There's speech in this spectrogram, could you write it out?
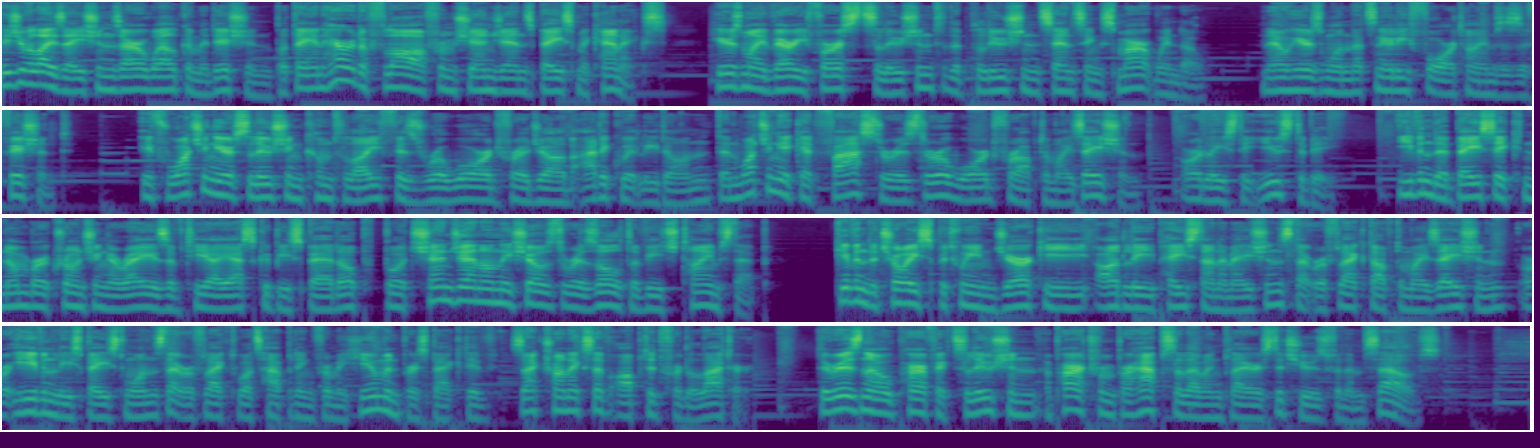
Visualizations are a welcome addition, but they inherit a flaw from Shenzhen's base mechanics. Here's my very first solution to the pollution sensing smart window. Now here's one that's nearly four times as efficient. If watching your solution come to life is reward for a job adequately done, then watching it get faster is the reward for optimization, or at least it used to be. Even the basic number crunching arrays of TIS could be sped up, but Shenzhen only shows the result of each time step. Given the choice between jerky, oddly paced animations that reflect optimization, or evenly spaced ones that reflect what's happening from a human perspective, Zachtronics have opted for the latter. There is no perfect solution, apart from perhaps allowing players to choose for themselves.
